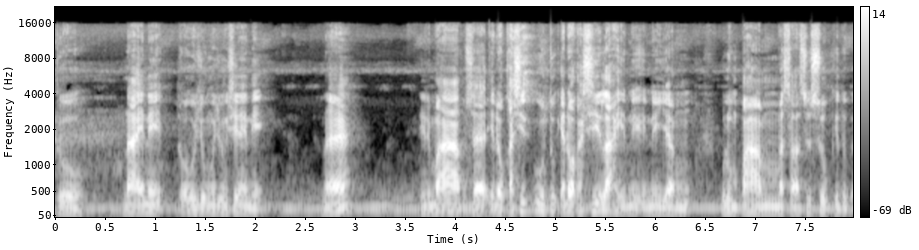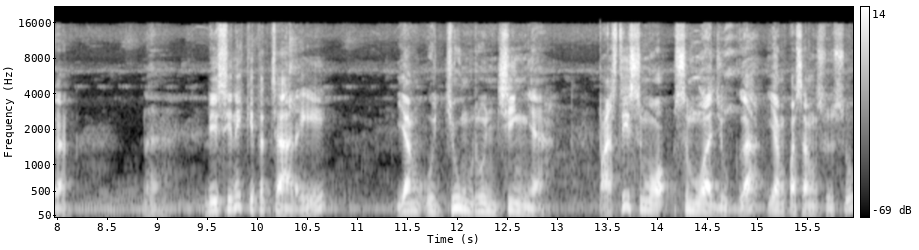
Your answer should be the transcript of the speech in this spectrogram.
Tuh. Nah ini tuh ujung-ujung sini nih. Nah ini maaf saya edukasi untuk edukasi lah ini ini yang belum paham masalah susuk gitu kan. Nah di sini kita cari yang ujung runcingnya. Pasti semua semua juga yang pasang susuk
